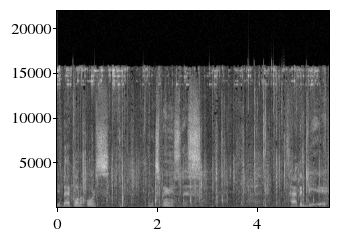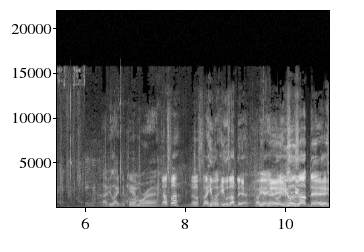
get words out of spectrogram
get back on a horse and experience this. Just happy to be here. Uh, you like the camel ride? That was fun. That was fun. He was, he was up there. Oh yeah, you, was, you was up there.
